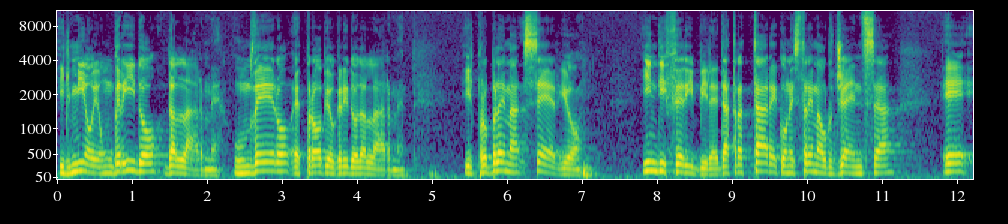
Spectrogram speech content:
Il mio è un grido d'allarme, un vero e proprio grido d'allarme. Il problema serio, indifferibile, da trattare con estrema urgenza è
